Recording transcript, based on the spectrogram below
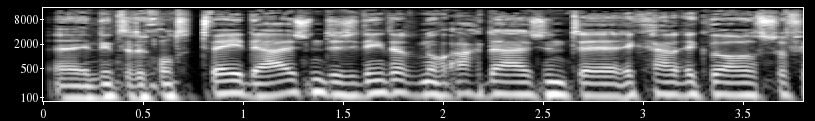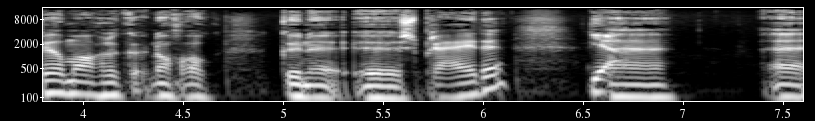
Uh, ik denk dat ik rond de 2000. Dus ik denk dat ik nog 8000. Uh, ik, ga, ik wil zoveel mogelijk nog ook kunnen uh, spreiden. Ja. Uh, ja,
